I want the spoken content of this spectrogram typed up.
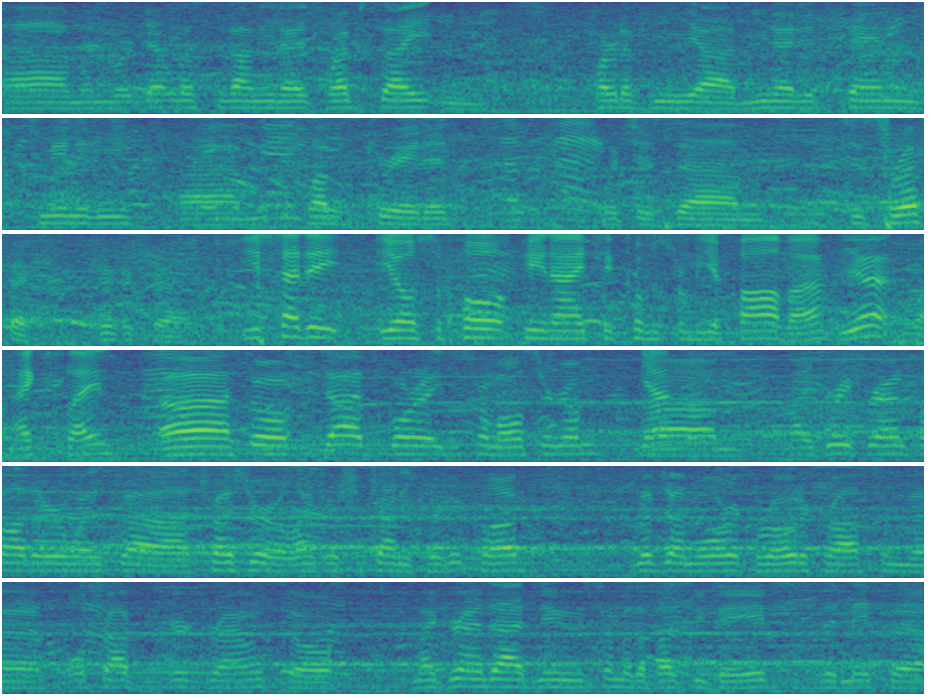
Um, and we get listed on United's website and part of the um, United fan community um, that the club's created, which is um, just terrific terrific for us. You said it, your support for United comes from your father. Yeah. Explain. Uh, so dad's born, he's from Altrincham. Yeah. Um, my great grandfather was uh, treasurer at Lancashire County Cricket Club. Lived on Warwick Road across from the Old Trafford Cricket Ground. So my granddad knew some of the Busby Babes as they'd make the,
